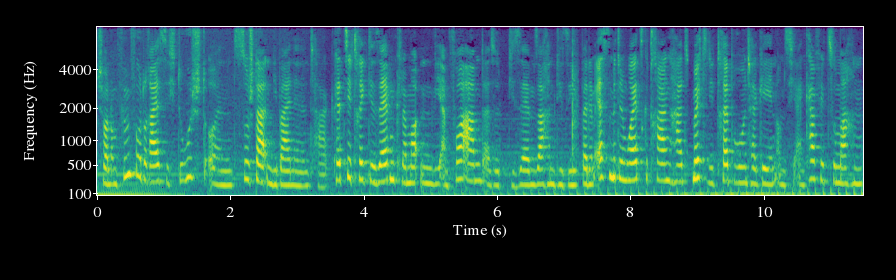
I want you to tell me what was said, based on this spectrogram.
schon um 5.30 Uhr duscht und so starten die beiden in den Tag. Patsy trägt dieselben Klamotten wie am Vorabend, also dieselben Sachen, die sie bei dem Essen mit den Whites getragen hat, möchte die Treppe runtergehen, um sich einen Kaffee zu machen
